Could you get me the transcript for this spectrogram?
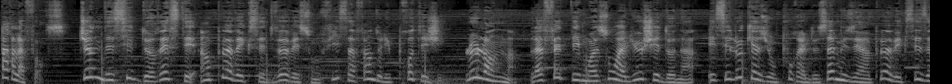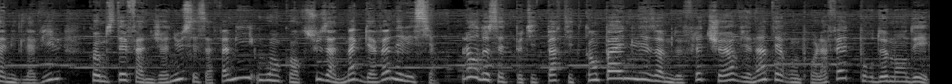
par la force. John décide de rester un peu avec cette veuve et son fils afin de les protéger. Le lendemain, la fête des moissons a lieu chez Donna, et c'est l'occasion pour elle de s'amuser un peu avec ses amis de la ville, comme Stéphane Janus et sa famille, ou encore Suzanne McGavin et les siens. Lors de cette petite partie de campagne, les hommes de Fletcher viennent interrompre la fête pour demander,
